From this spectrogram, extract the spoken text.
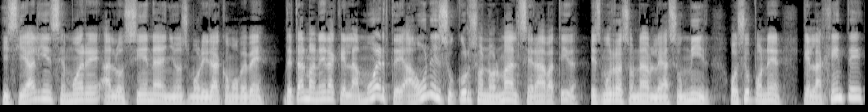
y si alguien se muere a los cien años, morirá como bebé. De tal manera que la muerte, aun en su curso normal, será abatida. Es muy razonable asumir o suponer que la gente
